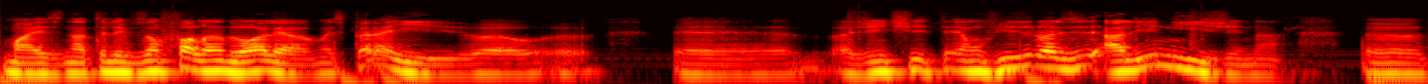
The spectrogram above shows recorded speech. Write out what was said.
mas na televisão falando, olha, mas espera aí, é, a gente é um vidro alienígena. Uh,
